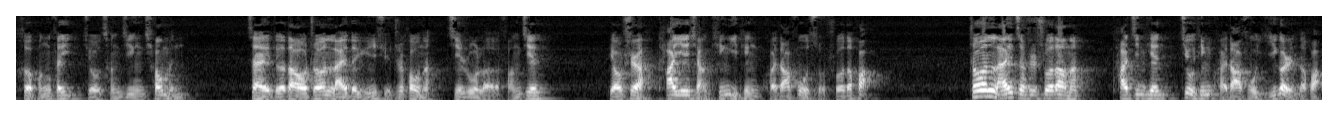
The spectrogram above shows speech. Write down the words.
贺鹏飞就曾经敲门，在得到周恩来的允许之后呢，进入了房间。表示啊，他也想听一听蒯大富所说的话。周恩来则是说道呢，他今天就听蒯大富一个人的话。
